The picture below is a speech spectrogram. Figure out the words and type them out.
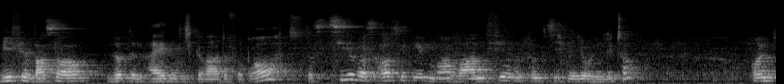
wie viel Wasser wird denn eigentlich gerade verbraucht. Das Ziel, was ausgegeben war, waren 450 Millionen Liter. Und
